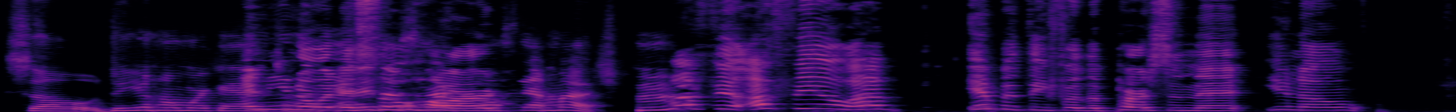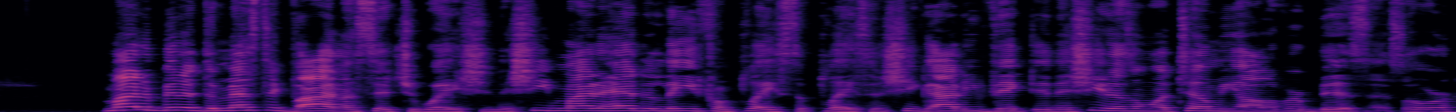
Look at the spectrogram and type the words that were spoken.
So do your homework and you know, and, and it's it so hard that much. Hmm? I feel, I feel, I have empathy for the person that you know might have been a domestic violence situation and she might have had to leave from place to place and she got evicted and she doesn't want to tell me all of her business or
